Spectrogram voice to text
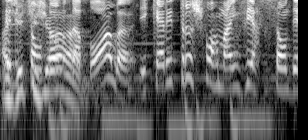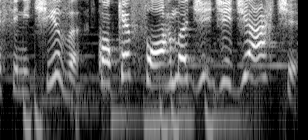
A Eles gente são já. dono da bola e querem transformar em versão definitiva qualquer forma de, de, de arte.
